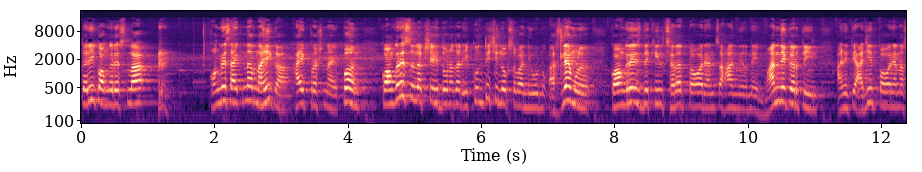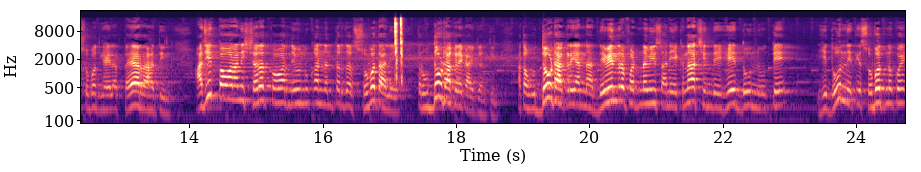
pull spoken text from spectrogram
तरी काँग्रेसला काँग्रेस ऐकणार नाही का? हा एक प्रश्न आहे. पण काँग्रेसचं लक्ष हे दोन हजार एकोणतीसची लोकसभा निवडणूक असल्यामुळं काँग्रेस देखील शरद पवार यांचा हा निर्णय मान्य करतील आणि ते अजित पवार यांना सोबत घ्यायला तयार राहतील. अजित पवार आणि शरद पवार निवडणुकांनंतर जर सोबत आले तर उद्धव ठाकरे काय करतील? आता उद्धव ठाकरे यांना देवेंद्र फडणवीस आणि एकनाथ शिंदे हे दोन नेते हे दोन नेते सोबत नको आहे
